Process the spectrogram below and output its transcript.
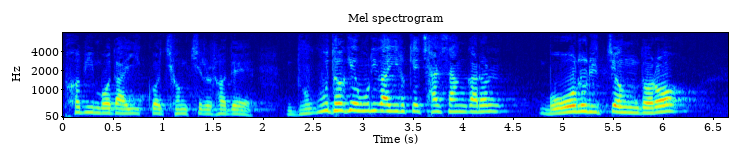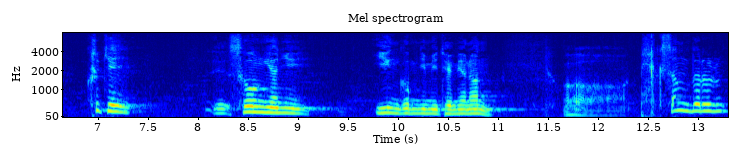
법이 뭐다 있고 정치를 하되 누구 덕에 우리가 이렇게 잘 산가를 모를 정도로 그렇게 성현이 임금님이 되면은 어, 백성들을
